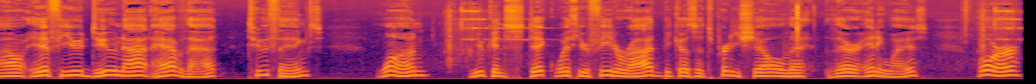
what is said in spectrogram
Now, if you do not have that, two things. One, you can stick with your feeder rod because it's pretty shell that there anyways. Or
